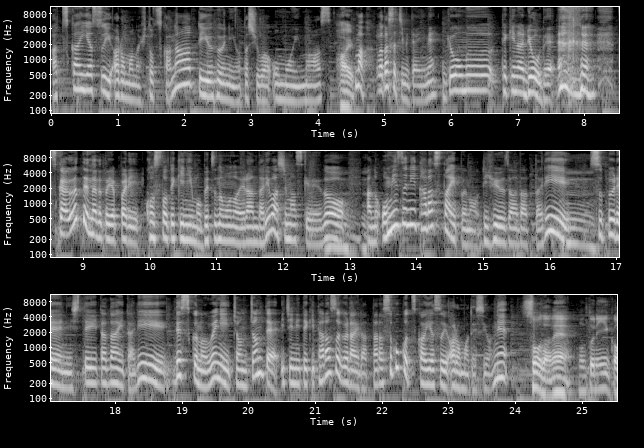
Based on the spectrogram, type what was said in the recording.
扱いやすいアロマの一つかなっていうふうに私は思います。はい、まあ、私たちみたいにね業務的な量で 使うってなるとやっぱりコスト的にも別のものを選んだりはしますけれど、うんあのお水に垂らすタイプのディフューザーだったり、うんスプレーにしていただいたりデスクの上にちょんちょんって12滴垂らすぐらいだったらすごく使いやすいアロマですよね。そうだね。本当にいい香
